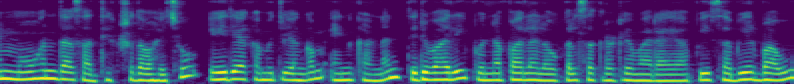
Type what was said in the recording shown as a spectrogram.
എം മോഹൻദാസ് അധ്യക്ഷത വഹിച്ചു. ഏരിയ കമ്മിറ്റി അംഗം എൻ കണ്ണൻ തിരുവാലി പുന്നപ്പാല ലോക്കൽ സെക്രട്ടറിമാരായ P Sabeer Babu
